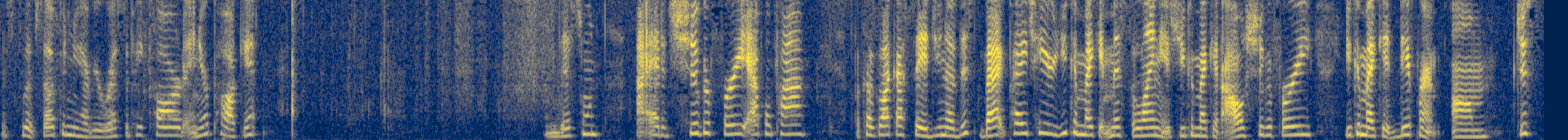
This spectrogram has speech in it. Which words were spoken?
This flips open. You have your recipe card in your pocket. And this one, I added sugar-free apple pie because like I said, you know, this back page here, you can make it miscellaneous. You can make it all sugar-free. You can make it different, um, just,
